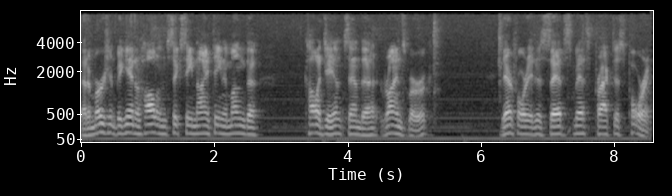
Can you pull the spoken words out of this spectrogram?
That immersion began in Holland in 1619 among the Collegiants and the Rheinsberg. Therefore, it is said Smith practiced pouring.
